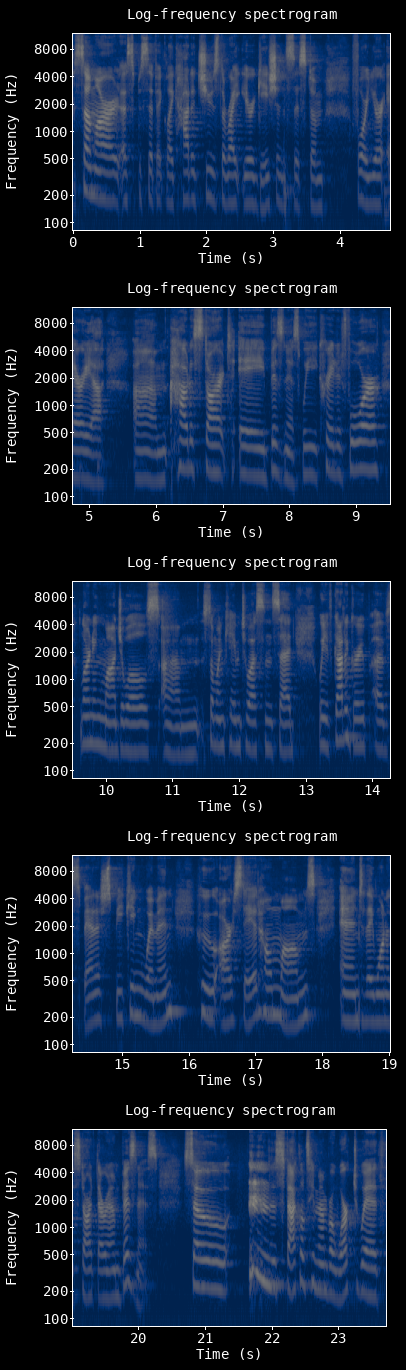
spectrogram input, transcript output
some are uh, specific, like how to choose the right irrigation system for your area. Um, how to start a business. We created four learning modules. Um, someone came to us and said, We've got a group of Spanish speaking women who are stay at home moms and they want to start their own business. So this faculty member worked with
